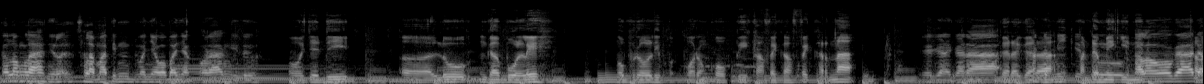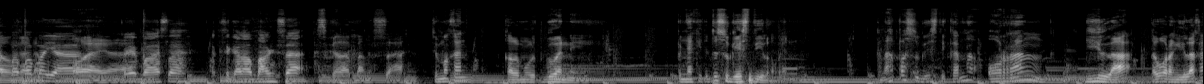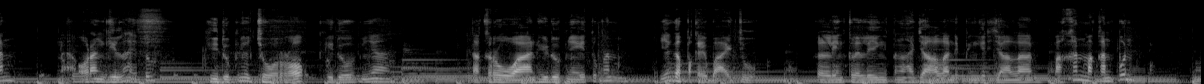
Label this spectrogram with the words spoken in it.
tolonglah selamatin nyawa banyak orang gitu. Oh jadi eh, lu nggak boleh ngobrol di warung kopi kafe-kafe karena ya gara-gara Gara-gara gitu. pandemik ini. kalau gak ada nggak apa-apa ya Oh, iya. bebas lah segala bangsa. Segala bangsa. Cuma kan kalau menurut gua nih penyakit itu sugesti loh men. Kenapa sugesti? Karena orang gila. Tahu orang gila kan? Nah orang gila itu hidupnya jorok hidupnya tak keruan hidupnya itu kan dia nggak pakai baju. Keliling-keliling tengah jalan di pinggir jalan. Makan makan pun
